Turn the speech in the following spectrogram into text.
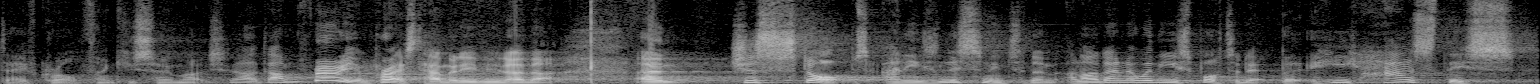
Dave Grohl, thank you so much. I'm very impressed how many of you know that. Um, just stops and he's listening to them. And I don't know whether you spotted it, but he has this,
